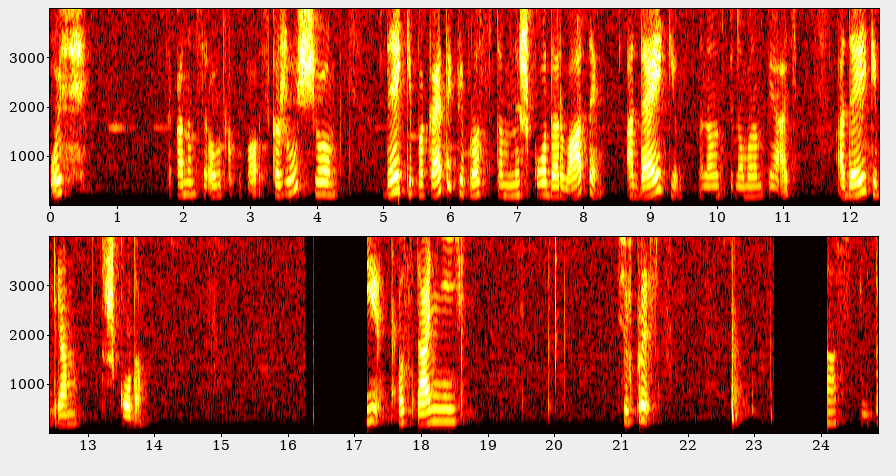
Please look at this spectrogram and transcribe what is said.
Ось така нам сироватка попалась. Скажу, що Деякі пакетики просто там не шкода рвати, а деякі, вона у нас під номером 5, а деякі прям шкода. І останній сюрприз. У нас тут.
